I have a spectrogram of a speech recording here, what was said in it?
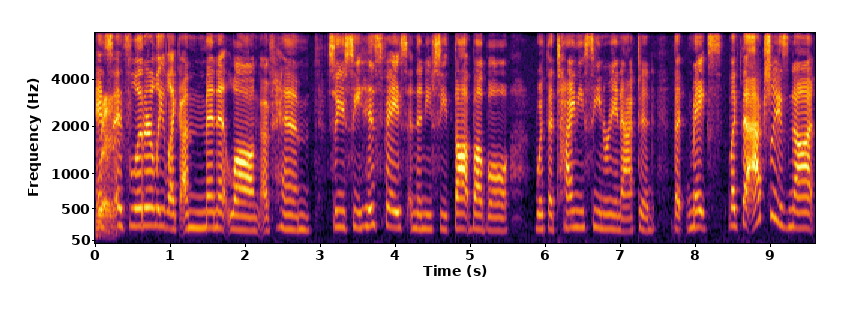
It's Right. it's literally like a minute long of him. So you see his face, and then you see Thought Bubble with a tiny scene reenacted that makes like that actually is not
